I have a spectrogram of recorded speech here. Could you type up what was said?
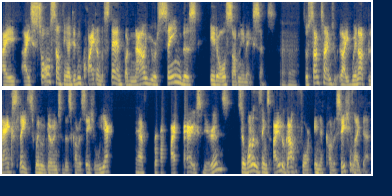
i, I saw something i didn't quite understand but now you're saying this it all suddenly makes sense mm-hmm. so sometimes like we're not blank slates when we go into this conversation we actually have prior experience so one of the things i look out for in a conversation like that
